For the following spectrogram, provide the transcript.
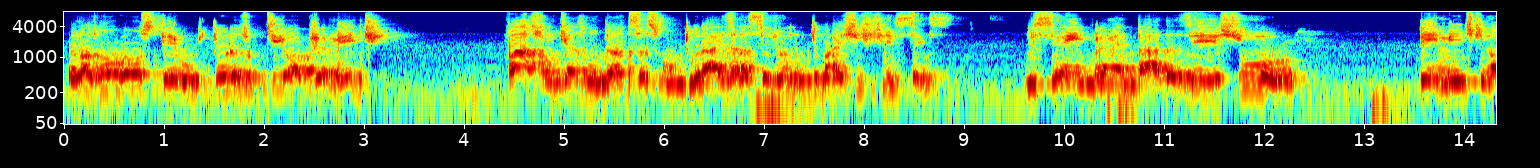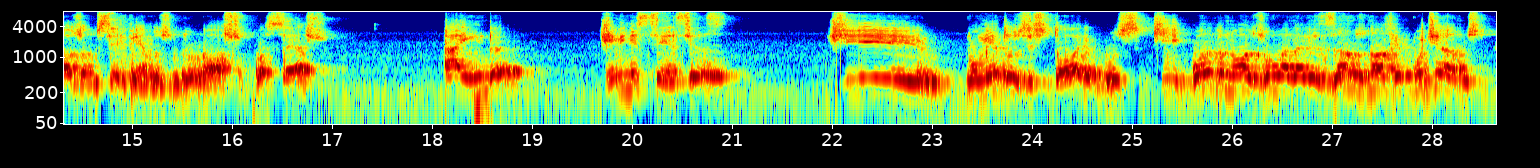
Então, nós não vamos ter rupturas, o que, obviamente, faz com que as mudanças culturais elas sejam muito mais difíceis de serem implementadas e isso permite que nós observemos no nosso processo ainda reminiscências de momentos históricos que, quando nós o analisamos, nós repudiamos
